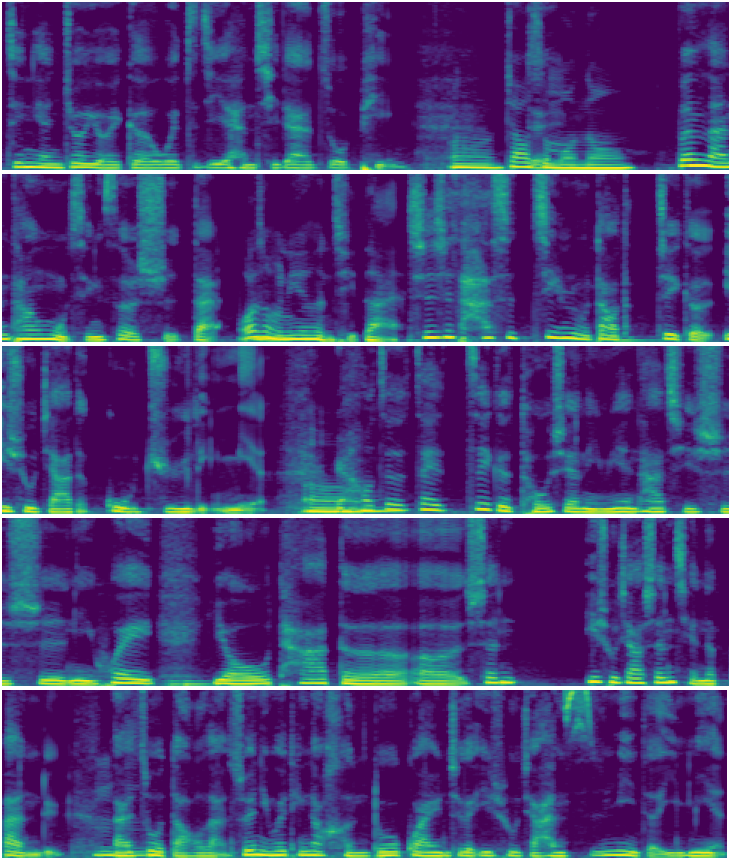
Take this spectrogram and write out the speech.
今年就有一个我自己也很期待的作。品，嗯，叫什么呢？芬兰汤姆情色时代。为什么你也很期待？其实他是进入到这个艺术家的故居里面，嗯、然后这在这个头衔里面，他其实是你会由他的呃身。艺术家生前的伴侣来做导览，嗯、所以你会听到很多关于这个艺术家很私密的一面。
